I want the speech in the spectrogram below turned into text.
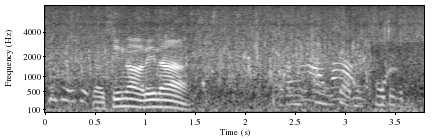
小心啊，丽娜！我帮你按一下，我们开这个。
